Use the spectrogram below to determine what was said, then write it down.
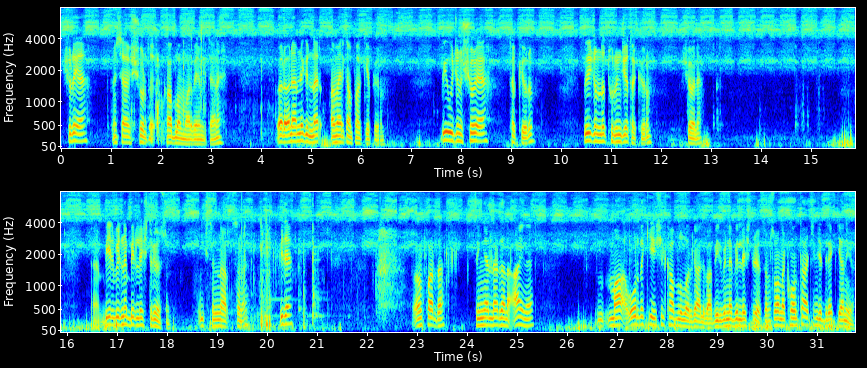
şuraya mesela şurada kablom var benim bir tane. Böyle önemli günler Amerikan Park yapıyorum. Bir ucunu şuraya takıyorum. Bir ucunu da turuncuya takıyorum. Şöyle Yani birbirine birleştiriyorsun. X'inin artısını. Bir de ön farda sinyallerden aynı ma oradaki yeşil kablo var galiba. Birbirine birleştiriyorsun. Sonra kontağı açınca direkt yanıyor.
